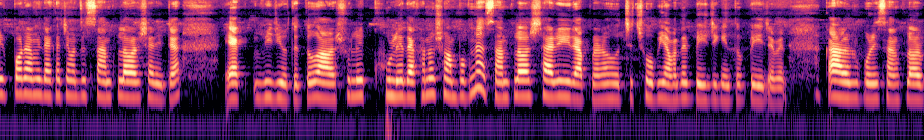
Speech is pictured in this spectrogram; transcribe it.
এরপরে আমি দেখাচ্ছি আমাদের সানফ্লাওয়ার শাড়িটা এক ভিডিওতে তো আসলে খুলে দেখানো সম্ভব না। সানফ্লাওয়ার শাড়ির আপনারা হচ্ছে ছবি আমাদের পেজে কিন্তু পেয়ে যাবেন। কালোর উপরে সানফ্লাওয়ার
